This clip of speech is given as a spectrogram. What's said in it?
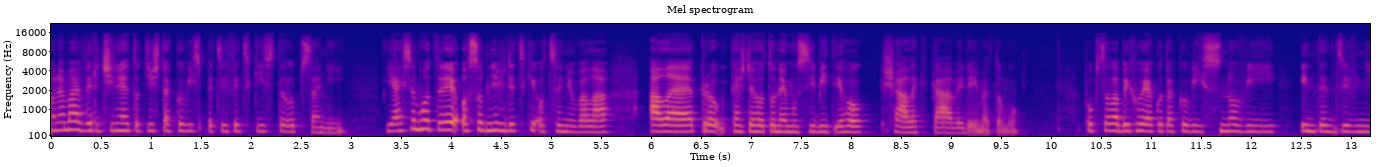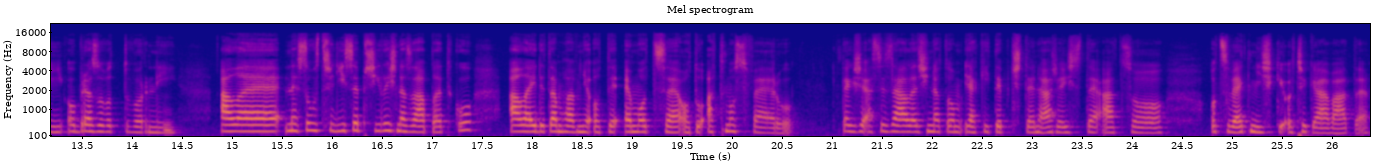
ona má Virginie totiž takový specifický styl psaní. Já jsem ho tedy osobně vždycky oceňovala ale pro každého to nemusí být jeho šálek kávy, dejme tomu. Popsala bych ho jako takový snový, intenzivní, obrazotvorný, ale nesoustředí se příliš na zápletku, ale jde tam hlavně o ty emoce, o tu atmosféru. Takže asi záleží na tom, jaký typ čtenáře jste a co od své knížky očekáváte.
